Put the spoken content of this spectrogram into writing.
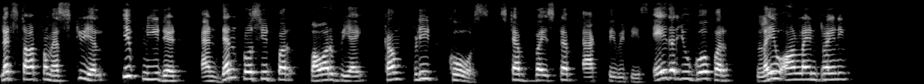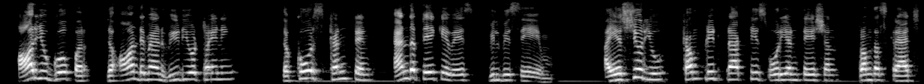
Let's start from SQL if needed and then proceed for Power BI complete course step by step activities. Either you go for live online training or you go for the on demand video training. The course content and the takeaways will be same. I assure you complete practice orientation from the scratch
